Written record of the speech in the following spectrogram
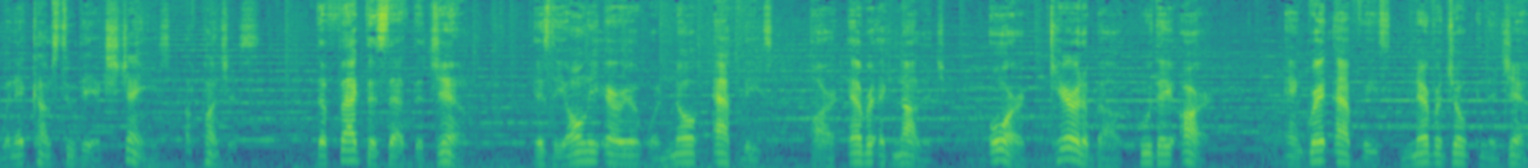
when it comes to the exchange of punches. The fact is that the gym is the only area where no athletes are ever acknowledged or cared about who they are. And great athletes never joke in the gym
